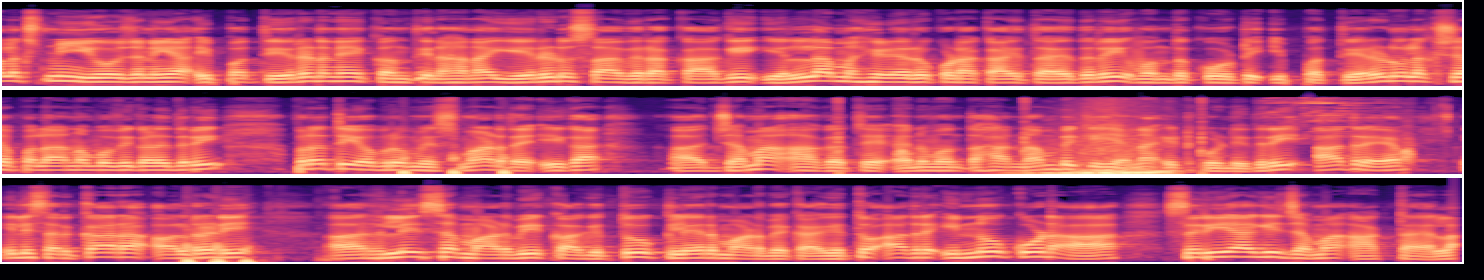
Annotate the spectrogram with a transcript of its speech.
ಗೃಹಲಕ್ಷ್ಮಿ ಯೋಜನೆಯ ಇಪ್ಪತ್ತೆರಡನೇ ಕಂತಿನ ಹಣ ಎರಡು ಸಾವಿರಕ್ಕಾಗಿ ಎಲ್ಲ ಮಹಿಳೆಯರು ಕೂಡ ಕಾಯ್ತಾ ಇದ್ರಿ. ಒಂದು ಕೋಟಿ ಇಪ್ಪತ್ತೆರಡು ಲಕ್ಷ ಫಲಾನುಭವಿಗಳಿದ್ರಿ. ಪ್ರತಿಯೊಬ್ಬರು ಮಿಸ್ ಮಾಡಿದೆ. ಈಗ ಜಮಾ ಆಗತ್ತೆ ಅನ್ನುವಂತಹ ನಂಬಿಕೆಯನ್ನು ಇಟ್ಕೊಂಡಿದ್ರಿ. ಆದರೆ, ಇಲ್ಲಿ ಸರ್ಕಾರ ಆಲ್ರೆಡಿ ರಿಲೀಸ್ ಮಾಡಬೇಕಾಗಿತ್ತು ಕ್ಲಿಯರ್ ಮಾಡಬೇಕಾಗಿತ್ತು. ಆದರೆ ಇನ್ನೂ ಕೂಡ ಸರಿಯಾಗಿ ಜಮಾ ಆಗ್ತಾ ಇಲ್ಲ.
